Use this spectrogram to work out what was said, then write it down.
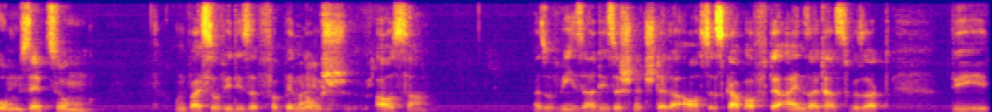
Umsetzung? Und weißt du, wie diese Verbindung aussah? Also wie sah diese Schnittstelle aus? Es gab auf der einen Seite, hast du gesagt, die,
